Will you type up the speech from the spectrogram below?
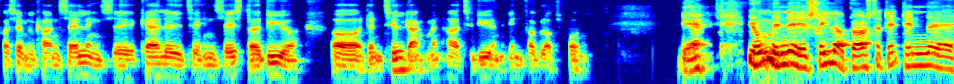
for eksempel Karen Sallings øh, kærlighed til hendes hester og dyr, og den tilgang, man har til dyrene inden for globsporten. Ja, jo, men øh, striler og børster, den, den, øh,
